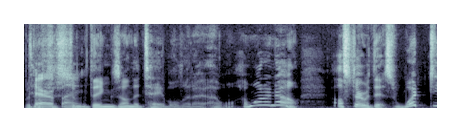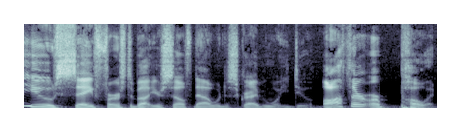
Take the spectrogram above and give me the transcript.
But there's just some things on the table that I, I, want to know. I'll start with this. What do you say first about yourself now when describing what you do? Author or poet?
